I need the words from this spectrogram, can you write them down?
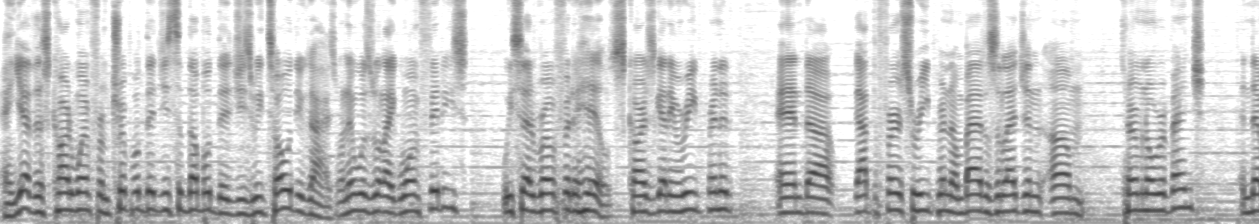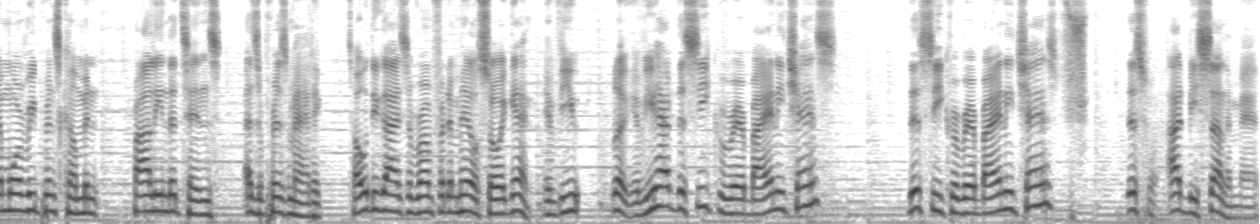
and yeah, this card went from triple digits to double digits. We told you guys when it was like 150s, we said run for the hills. Card's getting reprinted and uh, got the first reprint on Battles of Legend um, Terminal Revenge. And then more reprints coming, probably in the tins as a prismatic. Told you guys to run for them hills. So again, if you look, if you have the secret rare by any chance, this secret rare by any chance, this one, I'd be selling, man.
